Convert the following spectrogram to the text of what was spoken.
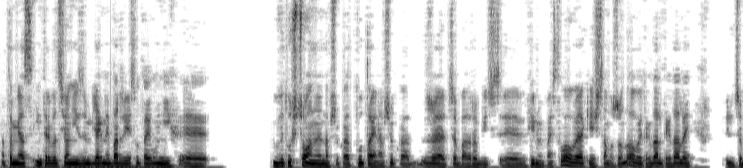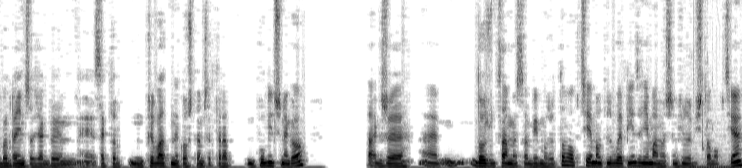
Natomiast interwencjonizm jak najbardziej jest tutaj u nich e, wytłuszczony, na przykład tutaj, na przykład, że trzeba robić y, firmy państwowe, jakieś samorządowe i tak dalej, tak czyli trzeba ograniczać jakby e, sektor prywatny kosztem sektora publicznego. Także e, dorzucamy sobie może tą opcję, mam tyle pieniędzy, nie mamy, czyli musimy zrobić tą opcję.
